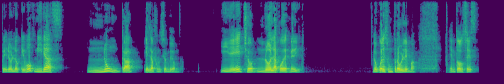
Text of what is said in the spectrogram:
Pero lo que vos mirás nunca es la función de onda. Y de hecho, no la podés medir. Lo cual es un problema. Entonces,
